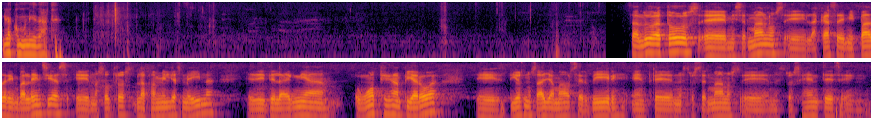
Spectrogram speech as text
la comunidad. Saludos a todos eh, mis hermanos, eh, la casa de mi padre en Valencias, eh, nosotros, la familia eh, de la etnia Umotejan Piaroa, Dios nos ha llamado a servir entre nuestros hermanos, nuestras gentes en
